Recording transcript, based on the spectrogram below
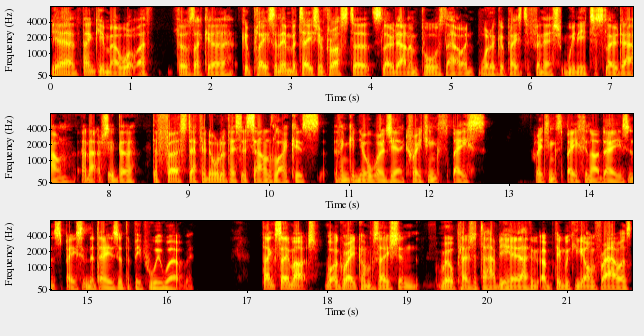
Yeah, thank you, Mel. What I feels like a good place, an invitation for us to slow down and pause now. And what a good place to finish. We need to slow down. And actually, the the first step in all of this, it sounds like, is I think in your words, yeah, creating space, creating space in our days and space in the days of the people we work with. Thanks so much. What a great conversation. Real pleasure to have you here. I think I think we could go on for hours.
